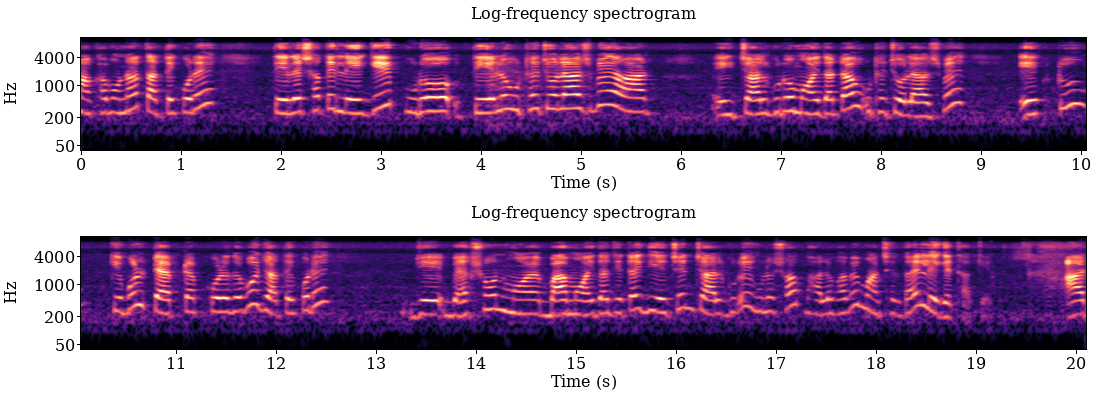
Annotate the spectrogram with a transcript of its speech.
মাখাবো না। তাতে করে তেলের সাথে লেগে পুরো তেলও উঠে চলে আসবে আর এই চাল গুঁড়ো ময়দাটাও উঠে চলে আসবে। একটু কেবল ট্যাপ ট্যাপ করে দেব যাতে করে যে বেসন ময়, বা ময়দা যেটাই দিয়েছেন চাল গুঁড়ো এগুলো সব ভালোভাবে মাছের গায়ে লেগে থাকে। আর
